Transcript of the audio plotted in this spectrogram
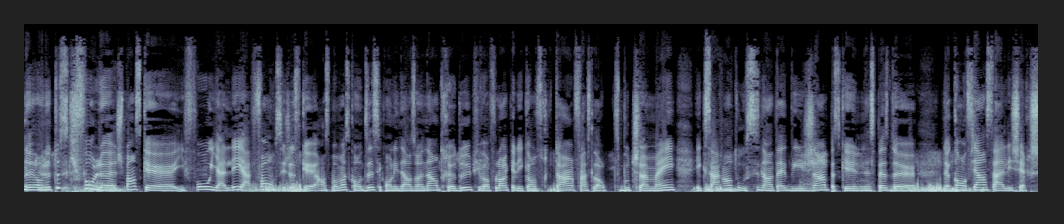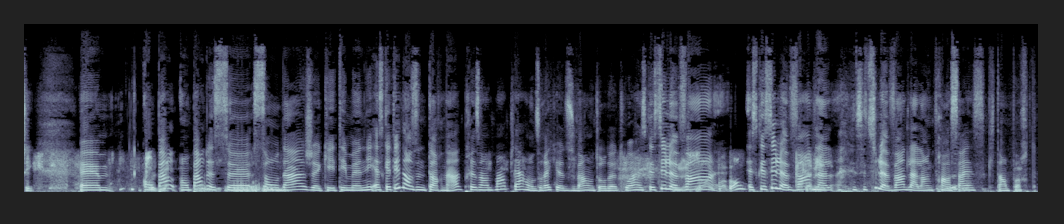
on a, on a tout ce qu'il faut. Là. Je pense qu'il faut y aller à fond. C'est juste qu'en ce moment, ce qu'on dit, c'est qu'on est dans un entre-deux, puis il va falloir que les constructeurs fassent leur petit bout de chemin et que ça rentre aussi dans la tête des gens parce qu'il y a une espèce de, de confiance à aller chercher. Euh, on parle on parle de ce sondage qui a été mené. Est-ce que tu es dans une tornade présentement, Pierre? On dirait qu'il y a du vent autour de toi. Est-ce que c'est le, Le vent? bon. Est-ce que c'est le vent de la c'est-tu le vent de la langue française qui t'emporte?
